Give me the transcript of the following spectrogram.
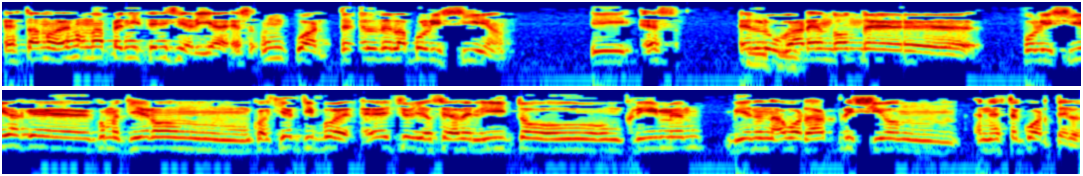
Esta, no es una penitenciaría, es un cuartel de la policía y es el lugar en donde policías que cometieron cualquier tipo de hecho, ya sea delito o un crimen, vienen a guardar prisión en este cuartel.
